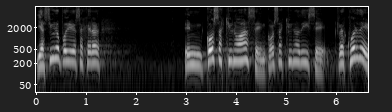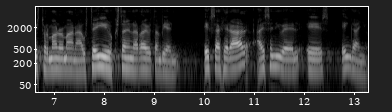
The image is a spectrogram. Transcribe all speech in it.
Y así uno podría exagerar en cosas que uno hace, en cosas que uno dice. Recuerde esto, hermano, hermana, usted y los que están en la radio también. Exagerar a ese nivel es engaño.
